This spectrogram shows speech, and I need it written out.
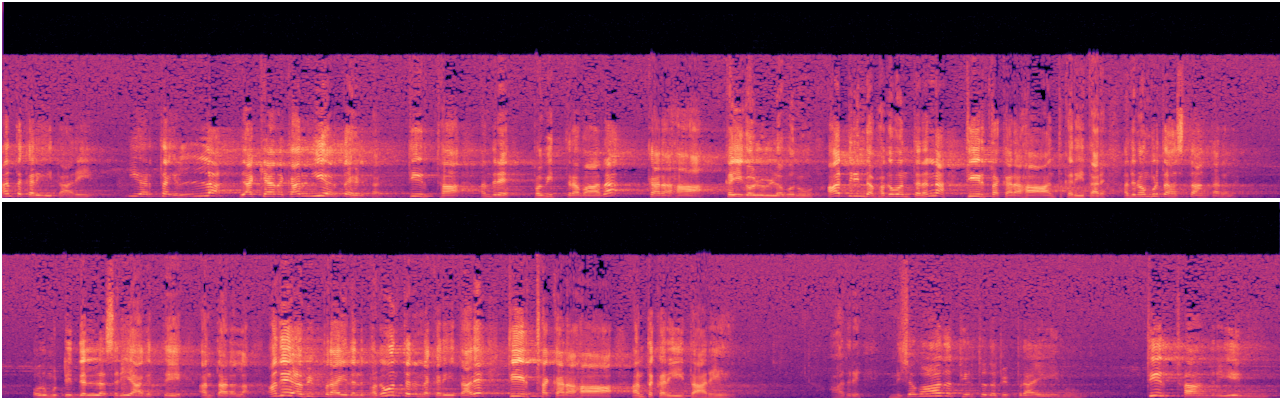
ಅಂತ ಕರೆಯುತ್ತಾರೆ ಈ ಅರ್ಥ ಎಲ್ಲ ವ್ಯಾಖ್ಯಾನಕಾರರು ಈ ಅರ್ಥ ಹೇಳ್ತಾರೆ. ತೀರ್ಥ ಅಂದರೆ ಪವಿತ್ರವಾದ ಕರಹ, ಕೈಗಳುಳ್ಳವನು. ಆದ್ದರಿಂದ ಭಗವಂತನನ್ನ ತೀರ್ಥಕರಹ ಅಂತ ಕರೀತಾರೆ. ಅದನ್ನು ಅಮೃತ ಹಸ್ತ ಅಂತಾರಲ್ಲ. ಅವರು ಮುಟ್ಟಿದ್ದೆಲ್ಲ ಸರಿಯಾಗತ್ತೆ ಅಂತಾರಲ್ಲ. ಅದೇ ಅಭಿಪ್ರಾಯದಲ್ಲಿ ಭಗವಂತನನ್ನ ಕರೀತಾರೆ ತೀರ್ಥಕರಹ ಅಂತ ಕರೀತಾರೆ. ಆದರೆ ನಿಜವಾದ ತೀರ್ಥದ ಅಭಿಪ್ರಾಯ ಏನು? ತೀರ್ಥ ಅಂದರೆ ಏನು?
